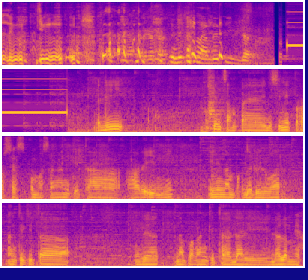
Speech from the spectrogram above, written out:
Lucu. Ini kan lantai tiga. jadi mungkin sampai di sini proses pemasangan kita hari ini. Ini nampak dari luar nanti kita melihat penampakan kita dari dalam ya.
